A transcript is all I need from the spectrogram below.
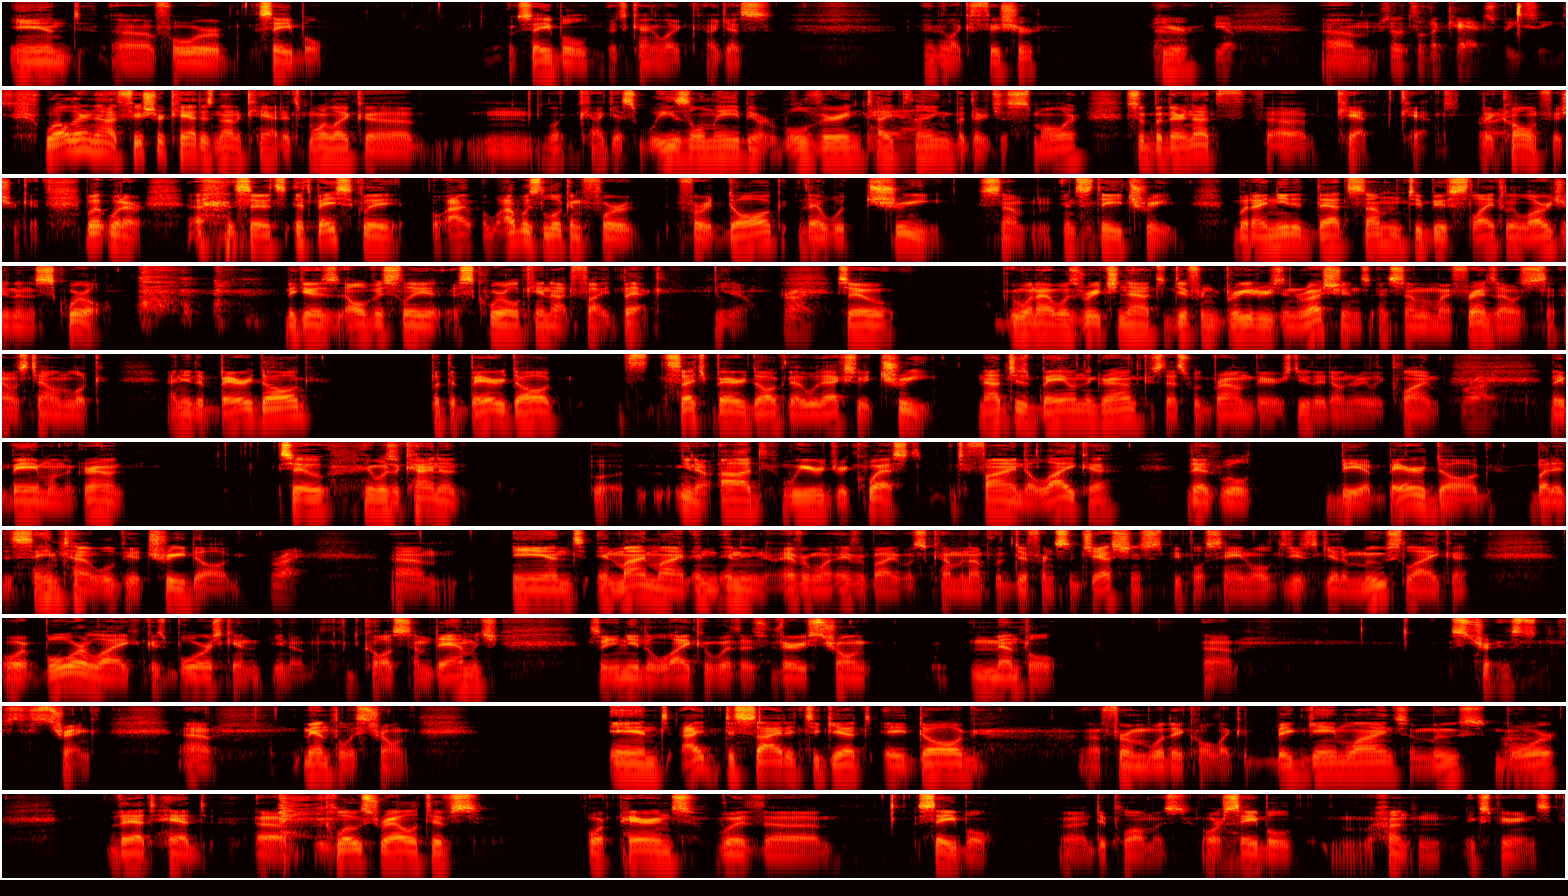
and uh, for sable. Sable, it's kind of like I guess maybe like fisher here. Yep. Um, so it's of a cat species. Well, they're not. Fisher cat is not a cat. It's more like a, mm, like I guess weasel maybe or Wolverine type Yeah. thing, but they're just smaller. So, but they're not uh, cat cat. They Right. call them Fisher cat, but whatever. so it's it's basically I I was looking for for a dog that would tree something and stay treed, but I needed that something to be slightly larger than a squirrel, because obviously a squirrel cannot fight back. You know. Right. So when I was reaching out to different breeders and Russians and some of my friends, I was I was telling them, look, I need a bear dog, but the bear dog, such bear dog that would actually tree, not just bay on the ground, because that's what brown bears do. They don't really climb. Right. They bay them on the ground. So it was a kind of, you know, odd, weird request to find a Laika that will be a bear dog, but at the same time will be a tree dog. Right. Um, And in my mind, and, and you know, everyone, everybody was coming up with different suggestions. People saying, "Well, just get a moose Laika, or a boar like, because boars can, you know, cause some damage. So you need a Laika with a very strong mental uh, stre- strength, uh, mentally strong." And I decided to get a dog uh, from what they call like a big game line, so moose, boar, that had uh, close relatives or parents with uh, sable uh, diplomas or sable mm, hunting experience.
